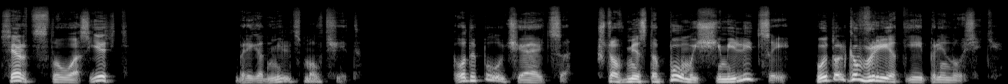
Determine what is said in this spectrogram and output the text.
Сердце-то у вас есть? Бригадмилец молчит. Вот и получается, что вместо помощи милиции вы только вред ей приносите.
